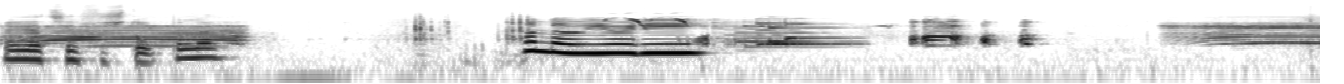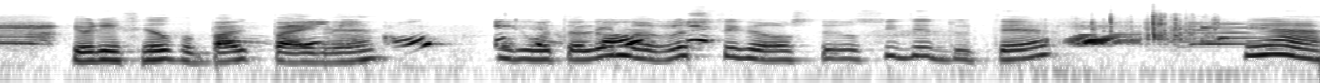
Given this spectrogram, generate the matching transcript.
Hij gaat zich verstoppelen. Hallo Jordi. Jordi heeft heel veel buikpijn, hè? Die wordt alleen maar rustiger als, als hij dit doet, hè? Ja.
